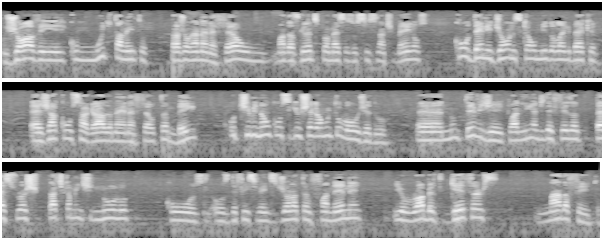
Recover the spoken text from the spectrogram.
jovem e com muito talento para jogar na NFL, uma das grandes promessas do Cincinnati Bengals. Com o Danny Jones, que é um middle linebacker é, já consagrado na NFL também. O time não conseguiu chegar muito longe, Edu. É, não teve jeito. A linha de defesa pass rush praticamente nulo, com os, os Jonathan Fanene e o Robert Gaithers. Nada feito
